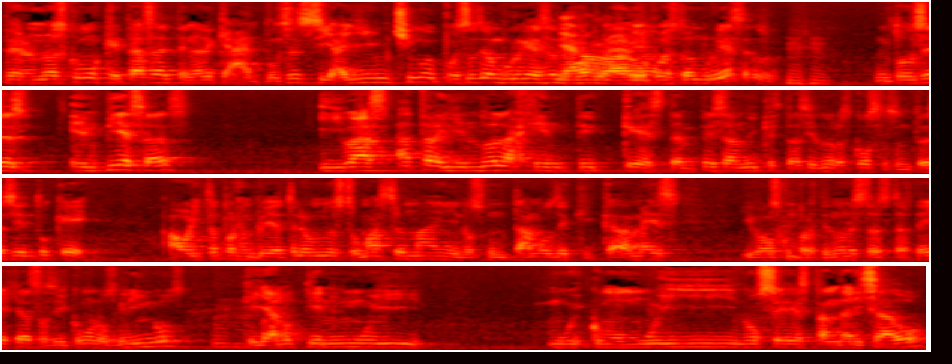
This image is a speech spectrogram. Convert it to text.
Pero no es como que te vas a detener de que, ah, entonces si hay un chingo de puestos de hamburguesas, Ya no no voy a poner mi puesto de hamburguesas. güey. Entonces empiezas y vas atrayendo a la gente que está empezando y que está haciendo las cosas. Entonces siento que ahorita, por ejemplo, ya tenemos nuestro mastermind y nos juntamos de que cada mes y vamos compartiendo nuestras estrategias, así como los gringos, que ya lo tienen muy, muy, como muy, no sé, estandarizado.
